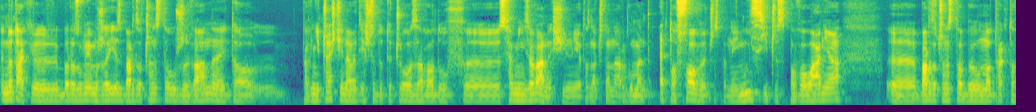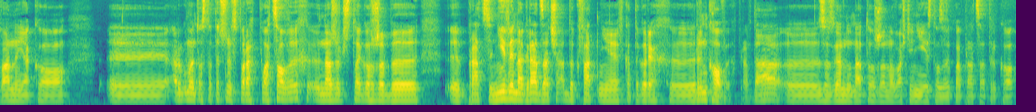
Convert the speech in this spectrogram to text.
No tak, y, bo rozumiem, że jest bardzo często używany to pewnie częściej nawet jeszcze dotyczyło zawodów sfeminizowanych silnie, to znaczy ten argument etosowy, czy z pewnej misji, czy z powołania, bardzo często był no, traktowany jako argument ostateczny w sporach płacowych na rzecz tego, żeby pracy nie wynagradzać adekwatnie w kategoriach rynkowych, prawda? Ze względu na to, że no właśnie nie jest to zwykła praca, tylko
